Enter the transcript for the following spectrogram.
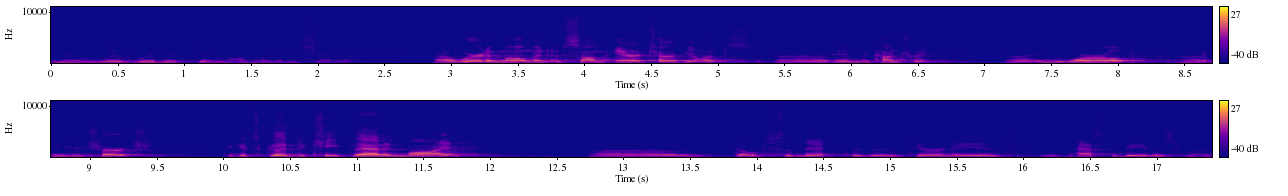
You know, live with it, get along with it, etc. Uh, we're at a moment of some air turbulence uh, in the country in the world, uh, in the church. I think it's good to keep that in mind. Uh, don't submit to the tyranny of it has to be this way.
